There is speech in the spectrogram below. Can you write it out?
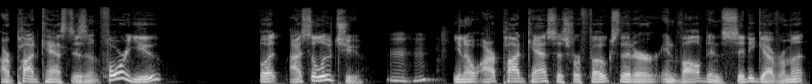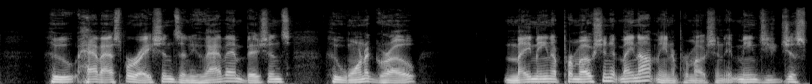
Our podcast isn't for you, but I salute you. Mm-hmm. You know, our podcast is for folks that are involved in city government who have aspirations and who have ambitions, who want to grow. May mean a promotion. It may not mean a promotion. It means you just,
